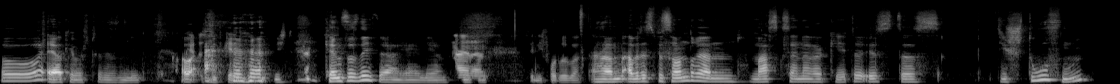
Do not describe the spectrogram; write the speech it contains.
Oh, ja, okay, das ist ein Lied. Aber ja, das Lied kenne ich nicht. kennst du es nicht? Ja, ja, Leon. Nein, nein, bin ich froh drüber. Ähm, aber das Besondere an Musk seiner Rakete ist, dass die Stufen,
